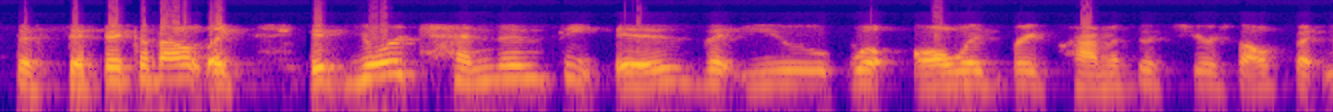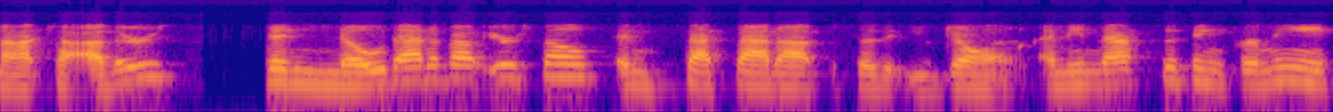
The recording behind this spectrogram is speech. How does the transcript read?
specific about. Like, if your tendency is that you will always break promises to yourself but not to others, then know that about yourself and set that up so that you don't. I mean, that's the thing for me.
